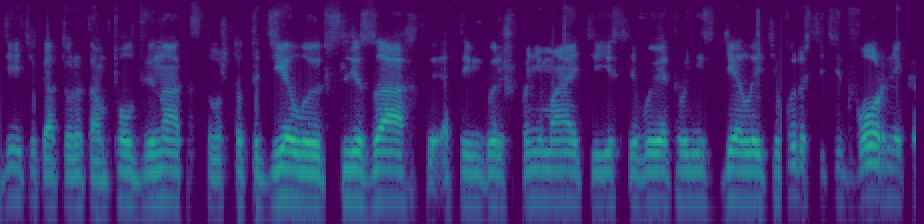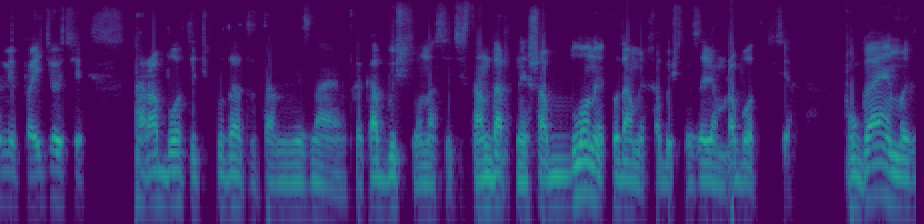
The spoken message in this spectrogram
Дети, которые там полдвенадцатого что-то делают в слезах, это им говоришь, понимаете, если вы этого не сделаете, вырастите дворниками, пойдете работать куда-то там, не знаю, как обычно у нас эти стандартные шаблоны, куда мы их обычно зовем работать всех пугаем их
